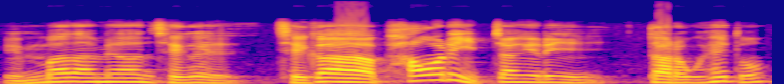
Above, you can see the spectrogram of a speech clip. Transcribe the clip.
웬만하면 제가 제가 파월의 입장에 있다라고 해도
